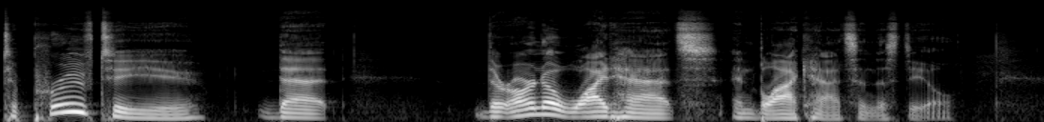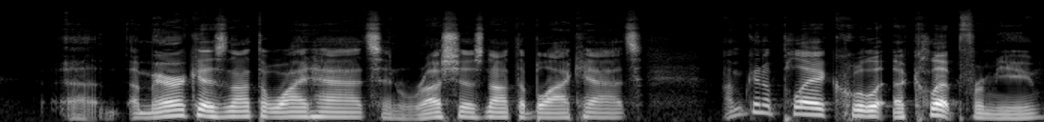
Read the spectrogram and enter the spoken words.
to prove to you that there are no white hats and black hats in this deal uh, America is not the white hats and Russia is not the black hats. I'm going to play a, cool, a clip from you.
